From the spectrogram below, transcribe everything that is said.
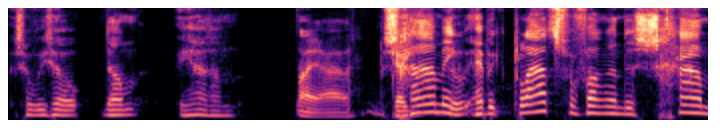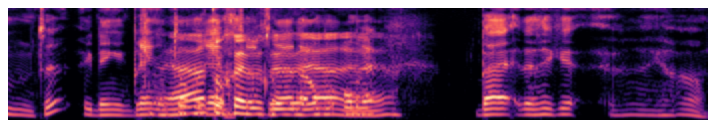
sowieso dan ja dan nou ja, kijk, schaam ik heb ik plaatsvervangende schaamte. Ik denk ik breng hem ja, toch even terug de ja, ja. Bij dat ik eh, ja, oh.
